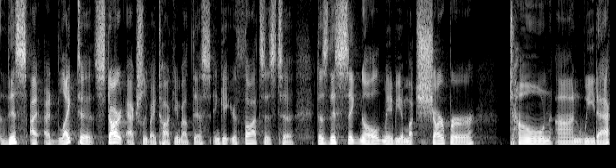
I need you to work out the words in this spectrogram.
this I, would like to start actually by talking about this and get your thoughts as to does this signal maybe a much sharper tone on WEDEC,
